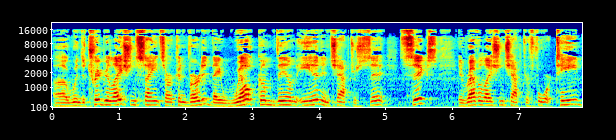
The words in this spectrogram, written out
Uh, when the tribulation saints are converted, they welcome them in in chapter 6 in Revelation chapter 14,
